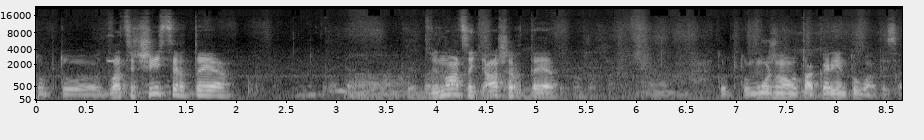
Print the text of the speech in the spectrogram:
Тобто 26 РТ, е, 12 HRT. Тобто можна отак орієнтуватися.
